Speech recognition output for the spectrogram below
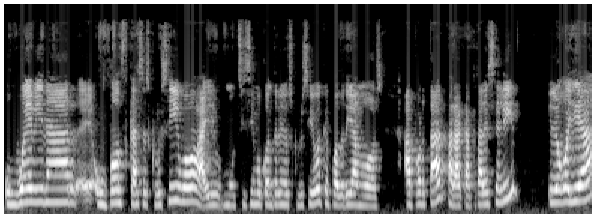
un webinar, eh, un podcast exclusivo, hay muchísimo contenido exclusivo que podríamos aportar para captar ese lead y luego ya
